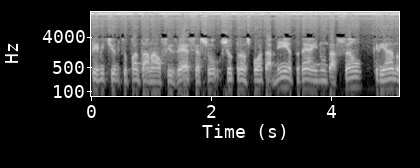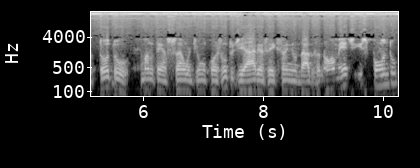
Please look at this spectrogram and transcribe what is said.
permitindo que o Pantanal fizesse o seu transportamento, né, a inundação, criando toda a manutenção de um conjunto de áreas que são inundadas anualmente, expondo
